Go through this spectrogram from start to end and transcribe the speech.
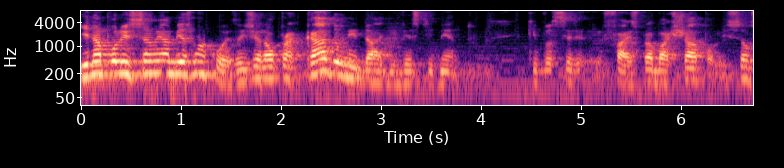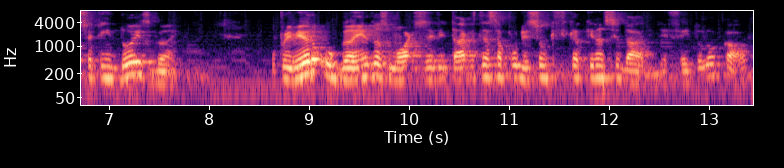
E na poluição é a mesma coisa. Em geral, para cada unidade de investimento que você faz para baixar a poluição, você tem dois ganhos. O primeiro, o ganho das mortes evitáveis dessa poluição que fica aqui na cidade, de efeito local,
